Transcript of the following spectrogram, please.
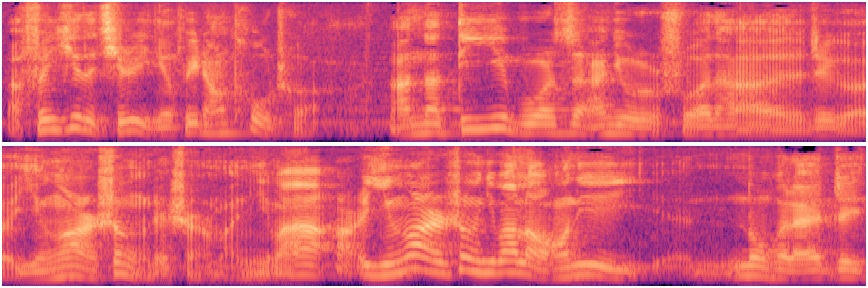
啊分析的其实已经非常透彻了。啊，那第一波自然就是说他这个赢二胜这事儿嘛，你把二赢二胜，你把老皇帝弄回来，这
